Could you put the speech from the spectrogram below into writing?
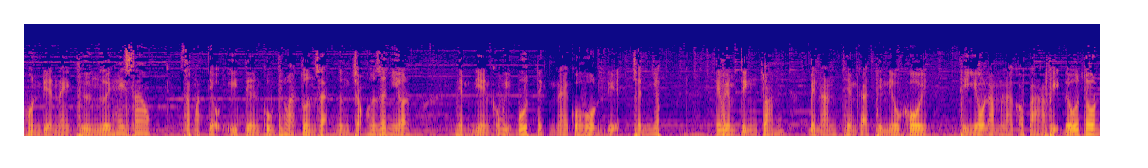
Hồn điện này thừa người hay sao? Sắc mặt tiểu y tiên cùng thiết hỏa tuôn giả ngưng trọng hơn rất nhiều hiện nhiên cũng bị bút tích này của hồn điện chấn nhấp. Tiêu viêm tính toán, bên hắn thêm cả thiên yêu khôi, thì nhiều lắm là có ba vị đấu tôn.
